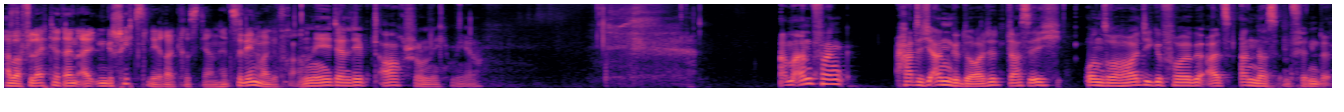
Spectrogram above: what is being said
Aber vielleicht ja deinen alten Geschichtslehrer, Christian. Hättest du den mal gefragt? Nee, der lebt auch schon nicht mehr. Am Anfang hatte ich angedeutet, dass ich unsere heutige Folge als anders empfinde.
